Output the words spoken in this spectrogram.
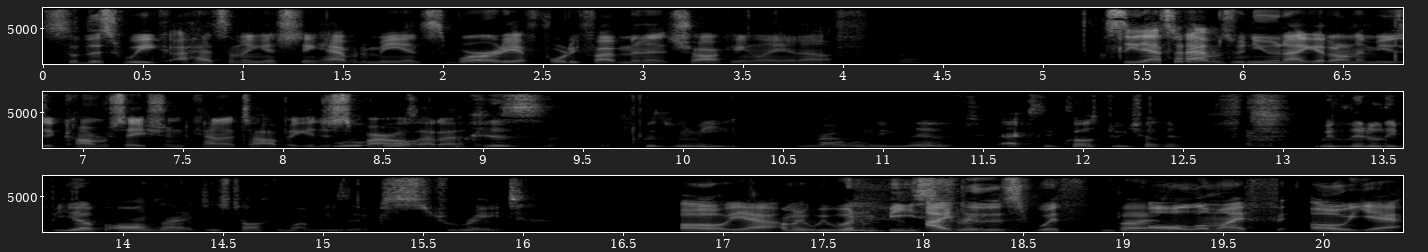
So this week I had something interesting happen to me, and we're already at forty-five minutes. Shockingly enough. Wow. See, that's what happens when you and I get on a music conversation kind of topic. It just spirals out of. because because when we when, I, when we lived actually close to each other, we'd literally be up all night just talking about music straight. Oh yeah. I mean, we wouldn't be. I do this with but all of my. Fa- oh yeah.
